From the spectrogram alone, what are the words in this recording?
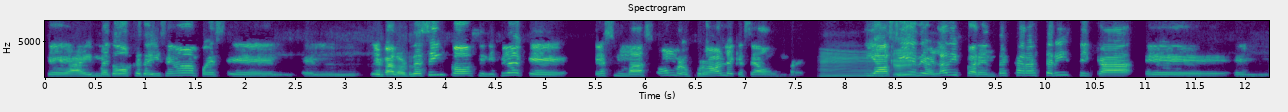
que hay métodos que te dicen, ah, pues el, el, el valor de 5 significa que es más hombre, o probable que sea hombre. Mm, y así, de verdad, diferentes características eh, en,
